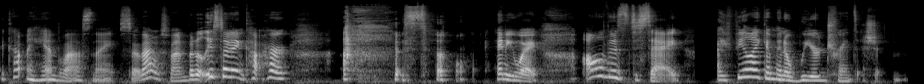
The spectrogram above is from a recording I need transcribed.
I cut my hand last night, so that was fun, but at least I didn't cut her. so Anyway, all this to say, I feel like I'm in a weird transition.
